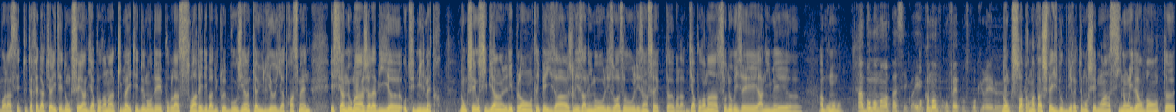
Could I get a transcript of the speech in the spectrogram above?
Voilà, c'est tout à fait d'actualité. Donc c'est un diaporama qui m'a été demandé pour la soirée débat du club vosgien qui a eu lieu il y a trois semaines. Et c'est un hommage à la vie euh, au-dessus de 1000 mètres. Donc c'est aussi bien les plantes, les paysages, les animaux, les oiseaux, les insectes. euh, voilà, diaporama sonorisé, animé, euh, un bon moment. Un bon moment à passer, quoi. Et comment on fait pour se procurer le... Donc soit par ma page Facebook directement chez moi, sinon il est en vente euh,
